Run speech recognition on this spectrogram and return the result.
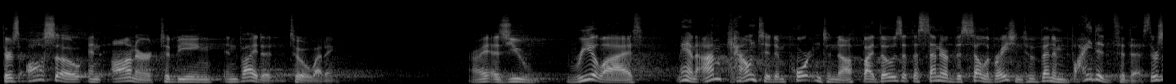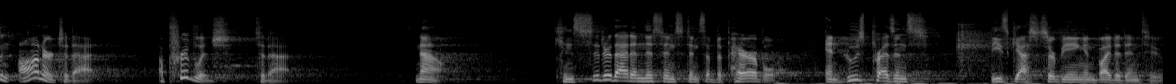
There's also an honor to being invited to a wedding. All right, as you realize, man, I'm counted important enough by those at the center of this celebration to have been invited to this. There's an honor to that a privilege to that. Now, consider that in this instance of the parable and whose presence these guests are being invited into.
